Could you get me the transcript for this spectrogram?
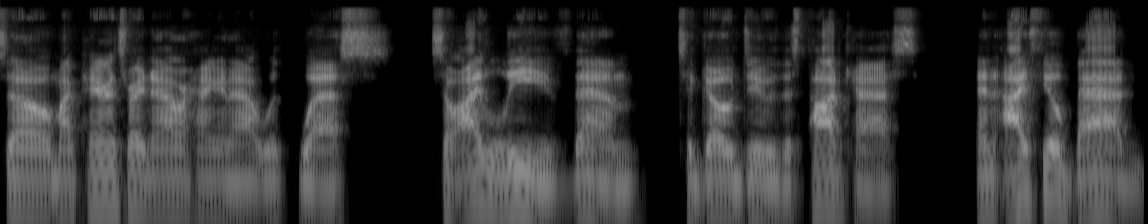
So my parents right now are hanging out with Wes. So I leave them to go do this podcast. And I feel bad.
